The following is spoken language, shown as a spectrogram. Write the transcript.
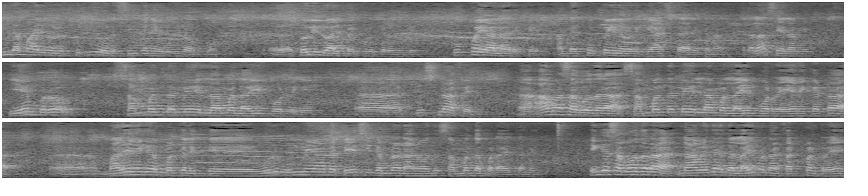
இந்த மாதிரி ஒரு புதிய ஒரு சிந்தனை உள்நோக்கும். தொழில் வாய்ப்பை கொடுக்குறதுக்கு குப்பையால் இருக்குது அந்த குப்பையில் ஒரு கேஸ் தயாரிக்கலாம். அதெல்லாம் செய்யலாமே. ஏன் ப்ரோ சம்பந்தமே இல்லாமல் லைவ் போடுறீங்க. கிருஷ்ணா பெண் ஆமாம் சகோதரா சம்பந்தமே இல்லாமல் லைவ் போடுறேன். ஏன்னு கேட்டால் மலையக மக்களுக்கு உரு உண்மையான பேசிட்டோம்னா நாங்கள் வந்து சம்மந்தப்படாது தானே எங்கள் சகோதரா நான் வந்து அந்த லைவை நான் கட் பண்ணுறேன்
